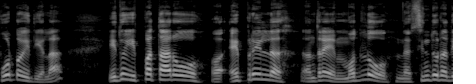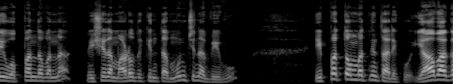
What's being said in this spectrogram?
ಫೋಟೋ ಇದೆಯಲ್ಲ? ಇದು ಇಪ್ಪತ್ತಾರು ಏಪ್ರಿಲ್, ಅಂದರೆ ಮೊದಲು ಸಿಂಧು ನದಿ ಒಪ್ಪಂದವನ್ನು ನಿಷೇಧ ಮಾಡೋದಕ್ಕಿಂತ ಮುಂಚಿನ ವಿವು. ಇಪ್ಪತ್ತೊಂಬತ್ತನೇ ತಾರೀಕು, ಯಾವಾಗ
